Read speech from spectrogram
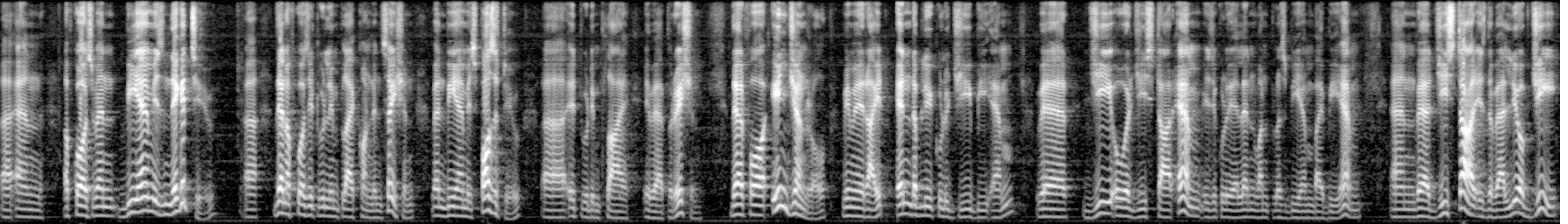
Uh, and of course, when Bm is negative, uh, then of course, it will imply condensation. When Bm is positive, uh, it would imply evaporation. Therefore, in general, we may write N w equal to G B m, where G over G star m is equal to ln 1 plus B m by B m and where G star is the value of G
